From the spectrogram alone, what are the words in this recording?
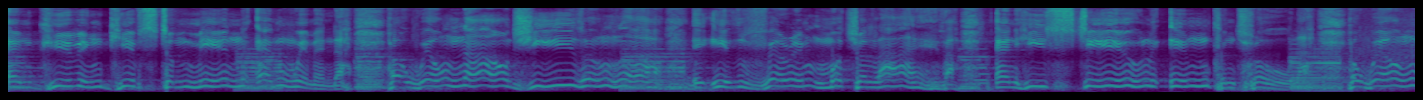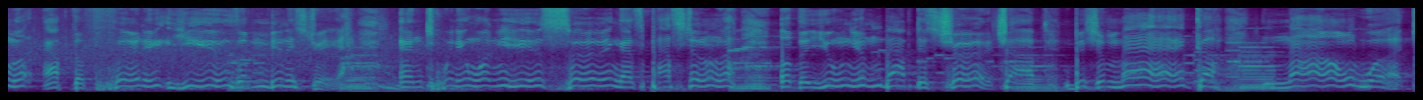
and giving gifts to men and women. Well now Jesus is very much alive and he's still in control. Well, after 30 years of ministry and 21 years serving as pastor of the Union Baptist Church, uh, Bishop Mack, uh, now what?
